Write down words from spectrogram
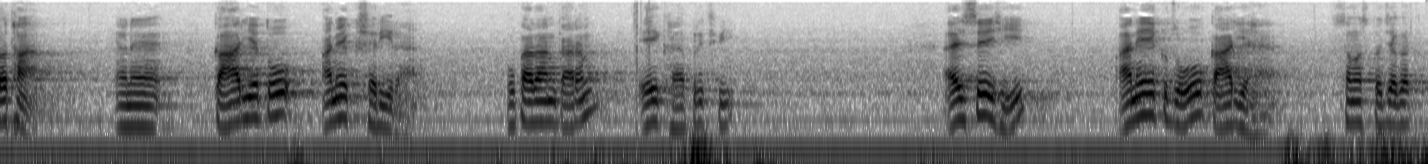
तथा, यानी कार्य तो अनेक शरीर हैं। उपादान कारण एक है पृथ्वी। ऐसे ही अनेक जो कार्य हैं, समस्त जगत।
